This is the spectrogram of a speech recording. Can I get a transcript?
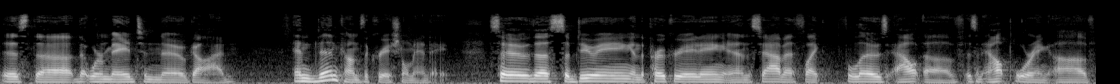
is the, that we're made to know God. And then comes the creational mandate. So the subduing and the procreating and the Sabbath like flows out of, is an outpouring of,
